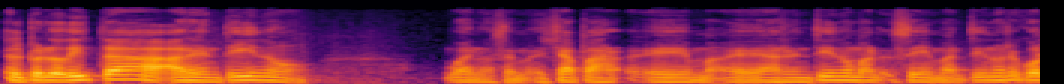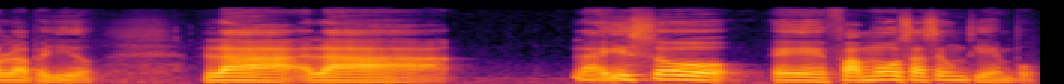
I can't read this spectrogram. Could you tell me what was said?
el periodista argentino, bueno, se me, eh, eh, argentino, sí, Martín no recuerdo el apellido, la, la, hizo famosa hace un tiempo.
